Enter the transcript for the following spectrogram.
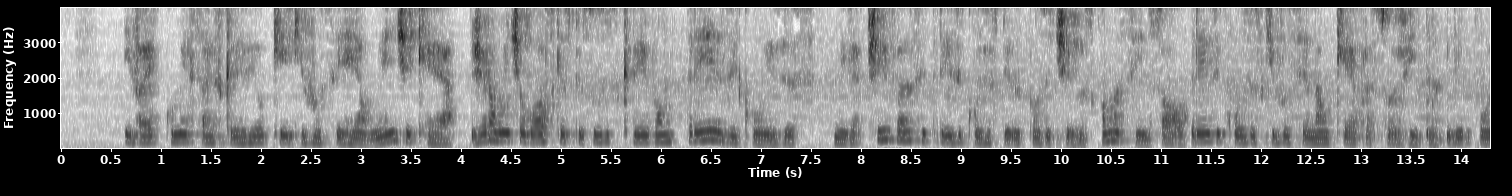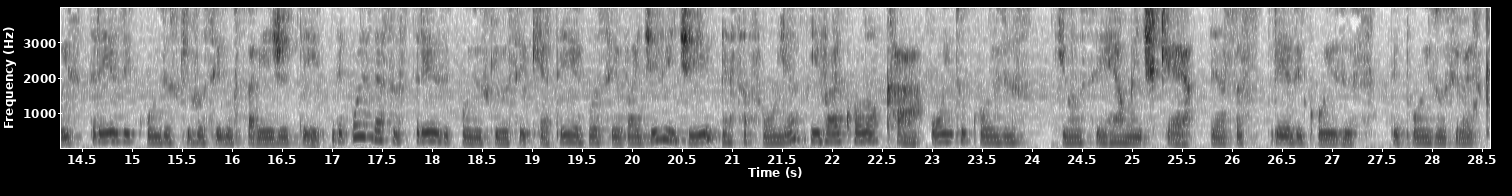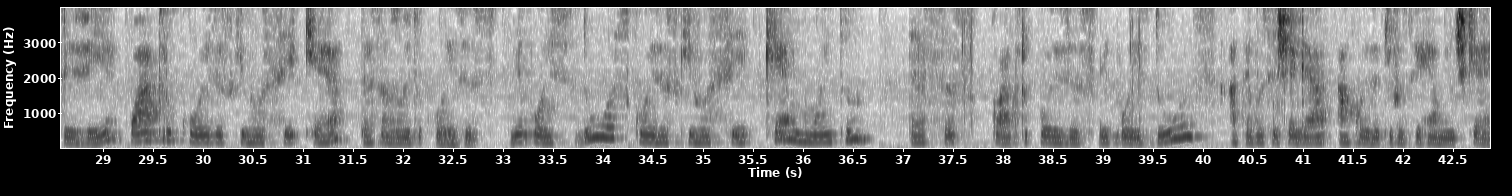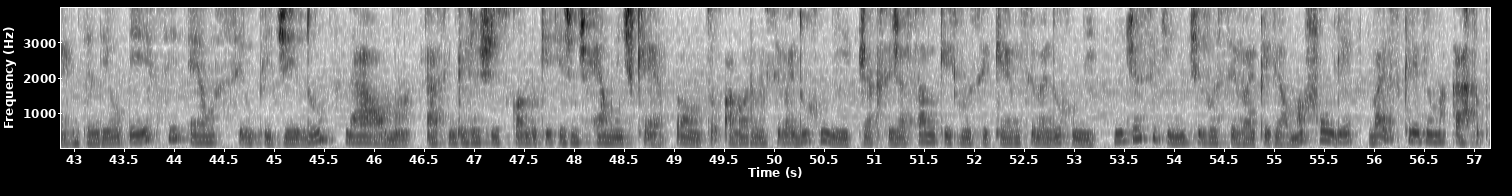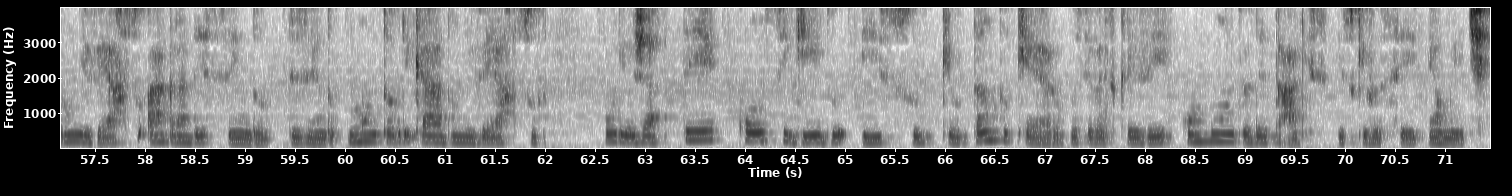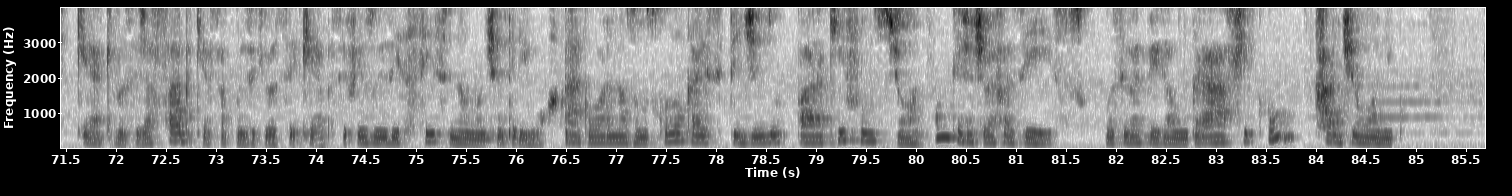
e vai começar a escrever o que que você realmente quer. Geralmente eu gosto que as pessoas escrevam 13 coisas negativas e 13 coisas positivas. Como assim, só? 13 coisas que você não quer para sua vida e depois 13 coisas que você gostaria de ter. Depois dessas 13 coisas que você quer ter, você vai dividir essa folha e vai colocar oito coisas que você realmente quer. Dessas 13 coisas, depois você vai escrever quatro coisas que você quer dessas oito coisas. Depois, duas coisas que você quer muito dessas quatro coisas, depois duas, até você chegar à coisa que você realmente quer, entendeu? Esse é o seu pedido da alma. Assim que a gente descobre o que, que a gente realmente quer. Pronto, agora você vai dormir. Já que você já sabe o que, que você quer, você vai dormir. No dia seguinte, você vai pegar uma folha, vai escrever uma carta para o universo agradecendo, dizendo: Muito obrigado, universo por eu já ter conseguido isso que eu tanto quero. Você vai escrever com muitos detalhes isso que você realmente quer, que você já sabe que é essa coisa que você quer. Você fez o exercício na noite anterior. Agora nós vamos colocar esse pedido para que funcione. Como que a gente vai fazer isso? Você vai pegar um gráfico radiônico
